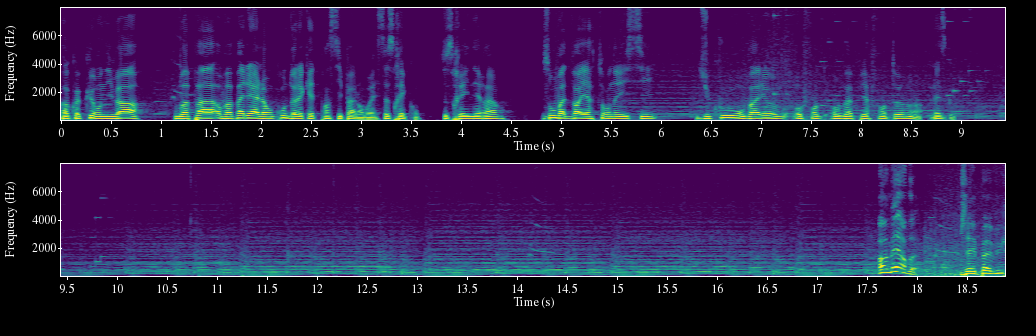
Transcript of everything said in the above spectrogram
Ah quoique on y va. On va pas, va pas aller à l'encontre de la quête principale en vrai, ce serait con. Ce serait une erreur. De toute façon on va devoir y retourner ici. Du coup on va aller au, au, au vampire fantôme. Let's go. Oh merde J'avais pas vu.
